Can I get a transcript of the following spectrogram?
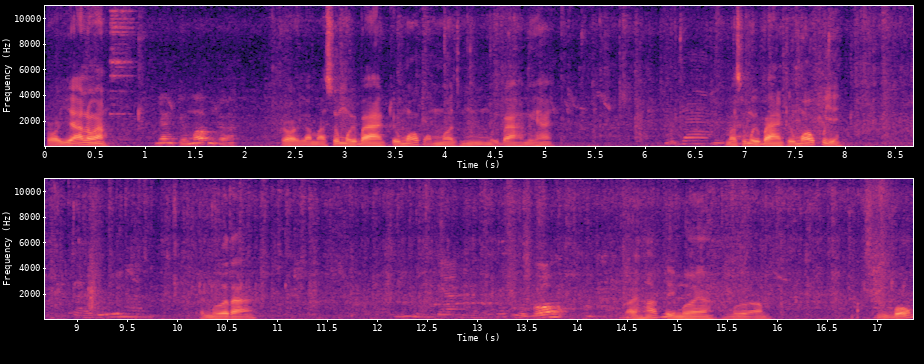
Rồi giá luôn anh. Giá triệu mốt rồi rồi là mã số 13 triệu mốt mã số 13 12 mã số 13 triệu mốt quý vị Trời mưa ta. Bốn. Đợi hết đi mưa nha. Mưa um, mã số 14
